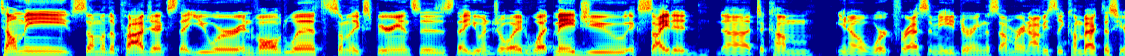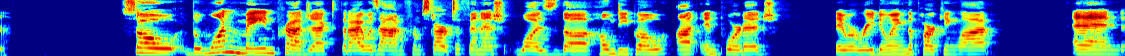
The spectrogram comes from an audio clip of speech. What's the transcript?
tell me some of the projects that you were involved with, some of the experiences that you enjoyed. What made you excited uh, to come, you know, work for SME during the summer and obviously come back this year? So, the one main project that I was on from start to finish was the Home Depot in Portage. They were redoing the parking lot. And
